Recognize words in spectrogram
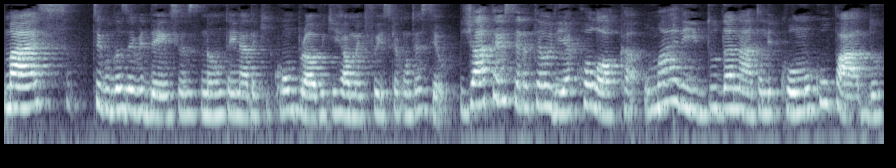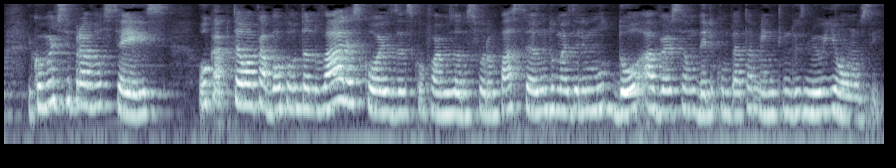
mas, segundo as evidências, não tem nada que comprove que realmente foi isso que aconteceu. Já a terceira teoria coloca o marido da Natalie como culpado. E como eu disse para vocês, o capitão acabou contando várias coisas conforme os anos foram passando, mas ele mudou a versão dele completamente em 2011.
